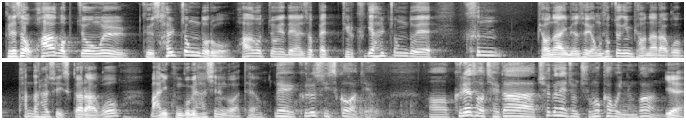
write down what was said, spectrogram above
그래서 화학 업종을 그 살 정도로 화학 업종에 대해서 배팅을 크게 할 정도의 큰 변화이면서 영속적인 변화라고 판단할 수 있을까라고 많이 궁금해 하시는 것 같아요. 네, 그럴 수 있을 것 같아요. 어, 그래서 제가 최근에 좀 주목하고 있는 건 예.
